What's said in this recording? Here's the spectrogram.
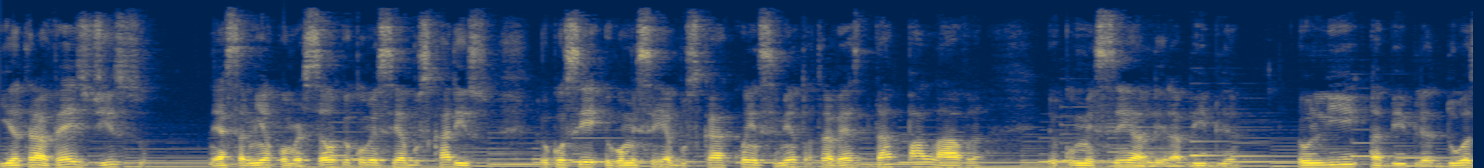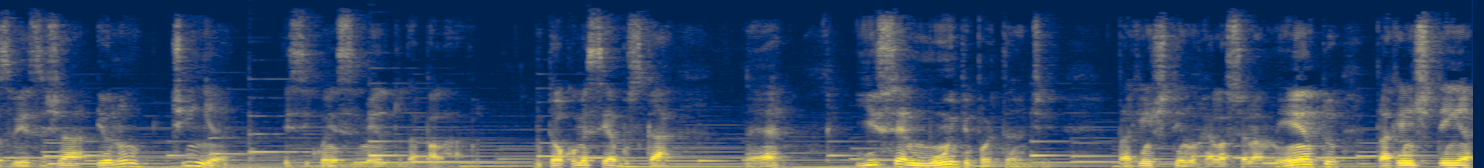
E através disso, nessa minha conversão, eu comecei a buscar isso. Eu comecei, eu comecei a buscar conhecimento através da palavra. Eu comecei a ler a Bíblia. Eu li a Bíblia duas vezes já. Eu não tinha esse conhecimento da palavra. Então eu comecei a buscar, né? E isso é muito importante para que a gente tenha um relacionamento, para que a gente tenha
